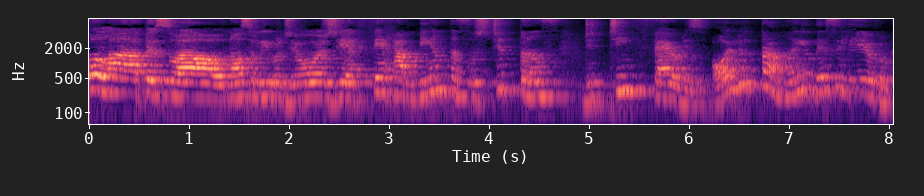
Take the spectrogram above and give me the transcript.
Olá pessoal, nosso livro de hoje é Ferramentas dos Titãs de Tim Ferriss. Olha o tamanho desse livro,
